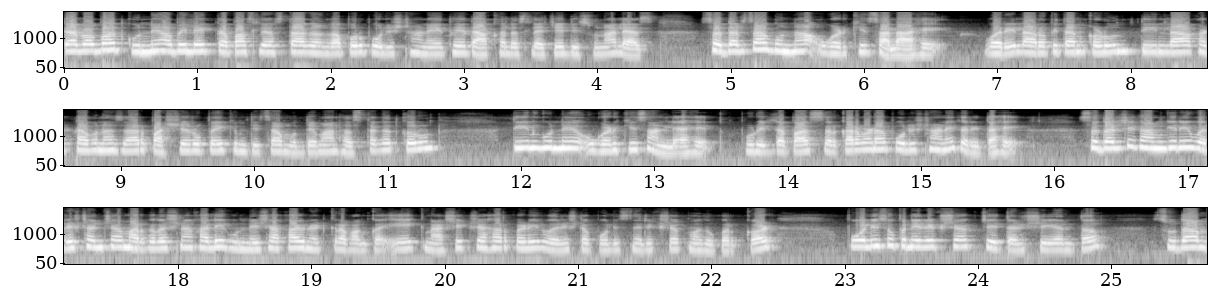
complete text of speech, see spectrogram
त्याबाबत गुन्हे अभिलेख तपासले असता गंगापूर पोलीस ठाणे येथे दाखल असल्याचे दिसून आल्यास सदरचा गुन्हा उघडकीस आला आहे. वरील आरोपितांकडून तीन लाख अठ्ठावन्न हजार पाचशे रुपये किमतीचा मुद्देमाल हस्तगत करून तीन गुन्हे उघडकीस आणले आहेत. पुढील तपास सरकारवाडा पोलीस ठाणे करीत आहे. सदरची कामगिरी वरिष्ठांच्या मार्गदर्शनाखाली गुन्हे शाखा युनिट क्रमांक एक नाशिक शहरकडील वरिष्ठ पोलीस निरीक्षक मधुकर कड पोलीस उपनिरीक्षक चेतन श्रीयंत सुदाम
